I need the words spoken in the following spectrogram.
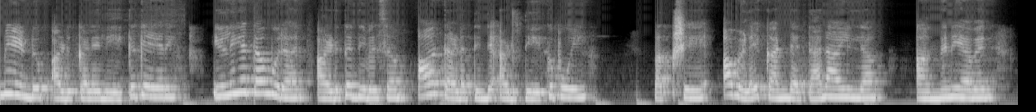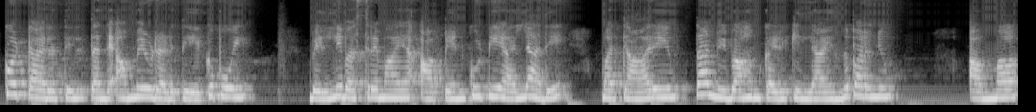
വീണ്ടും അടുക്കളയിലേക്ക് കയറി. ഇളയ തമ്പുരാൻ അടുത്ത ദിവസം ആ തടത്തിന്റെ അടുത്തേക്ക് പോയി. പക്ഷേ അവളെ കണ്ടെത്താനായില്ല. അങ്ങനെ അവൻ കൊട്ടാരത്തിൽ തന്റെ അമ്മയുടെ അടുത്തേക്ക് പോയി. വെള്ളി വസ്ത്രമായ ആ പെൺകുട്ടിയെ അല്ലാതെ മറ്റാരെയും താൻ വിവാഹം കഴിക്കില്ല എന്ന് പറഞ്ഞു. അമ്മ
